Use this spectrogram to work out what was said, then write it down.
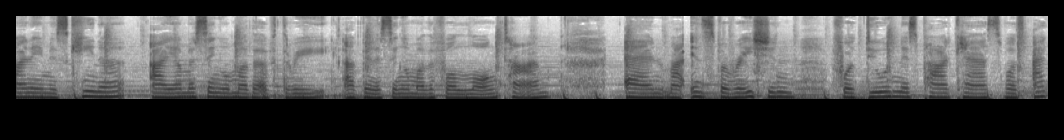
My name is Keyna. I am a single mother of three. I've been a single mother for a long time. And my inspiration for doing this podcast was I,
